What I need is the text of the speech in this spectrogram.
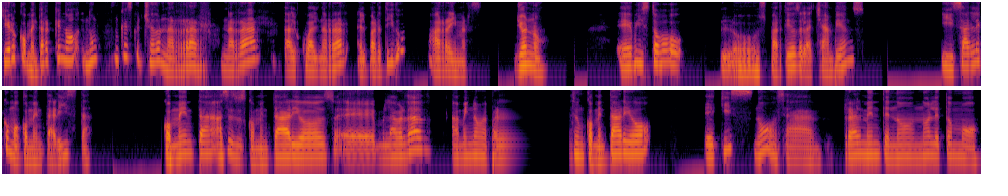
quiero comentar que no, nunca he escuchado narrar, narrar tal cual, narrar el partido a Reimers. Yo no. He visto los partidos de la Champions y sale como comentarista. Comenta, hace sus comentarios. Eh, la verdad, a mí no me parece un comentario X, ¿no? O sea, realmente no, no le tomo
